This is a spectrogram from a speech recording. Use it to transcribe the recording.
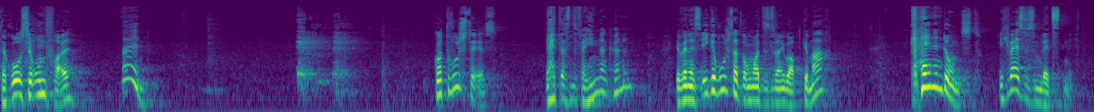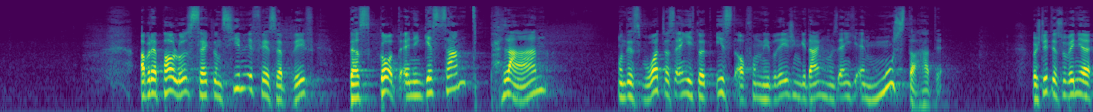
Der große Unfall? Nein. Gott wusste es. Er hätte das nicht verhindern können. Ja, wenn er es eh gewusst hat, warum hat er es dann überhaupt gemacht? Keinen Dunst. Ich weiß es im letzten nicht. Aber der Paulus zeigt uns hier im Epheserbrief, dass Gott einen Gesamtplan und das Wort, was eigentlich dort ist, auch vom hebräischen Gedanken, ist eigentlich ein Muster hatte. Versteht ihr so, wenn ihr,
